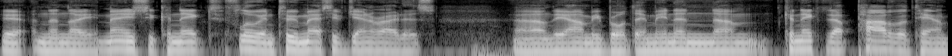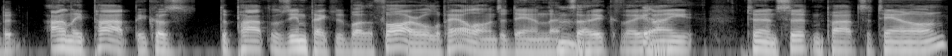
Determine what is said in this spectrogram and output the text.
Yeah, and then they managed to connect, flew in two massive generators. Um, the army brought them in and um, connected up part of the town, but only part because the part that was impacted by the fire, all the power lines are down. That so they Yeah. only turn certain parts of town on.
